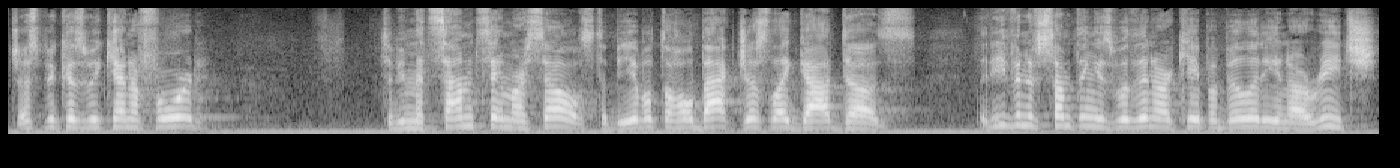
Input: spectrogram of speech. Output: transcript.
Just because we can't afford to be metzamtzem ourselves, to be able to hold back just like God does. That even if something is within our capability and our reach,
